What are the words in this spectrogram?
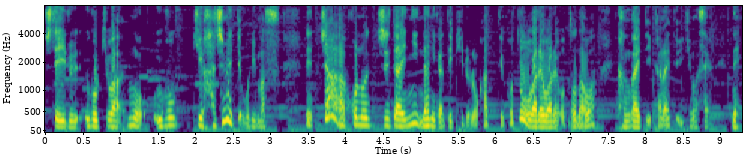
している動きはもう動き始めております。でじゃあ、この時代に何ができるのかっていうことを我々大人は考えていかないといけません。ね、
